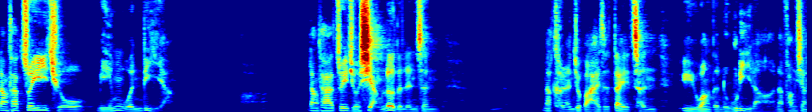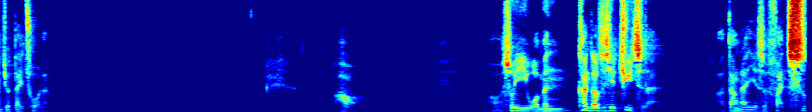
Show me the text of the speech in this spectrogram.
让他追求。名闻利养，啊，让他追求享乐的人生，那可能就把孩子带成欲望的奴隶了啊！那方向就带错了。好，哦，所以我们看到这些句子啊，啊，当然也是反思，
